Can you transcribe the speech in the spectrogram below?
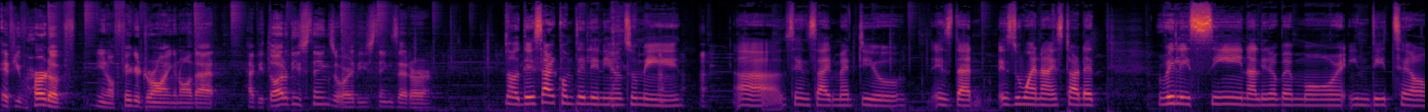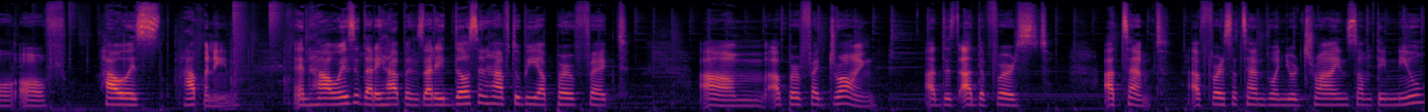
if you've heard of you know figure drawing and all that? Have you thought of these things or are these things that are? No, these are completely new to me. Uh, since I met you, is that is when I started really seeing a little bit more in detail of how it's happening and how is it that it happens that it doesn't have to be a perfect um, a perfect drawing at the at the first attempt at first attempt when you're trying something new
